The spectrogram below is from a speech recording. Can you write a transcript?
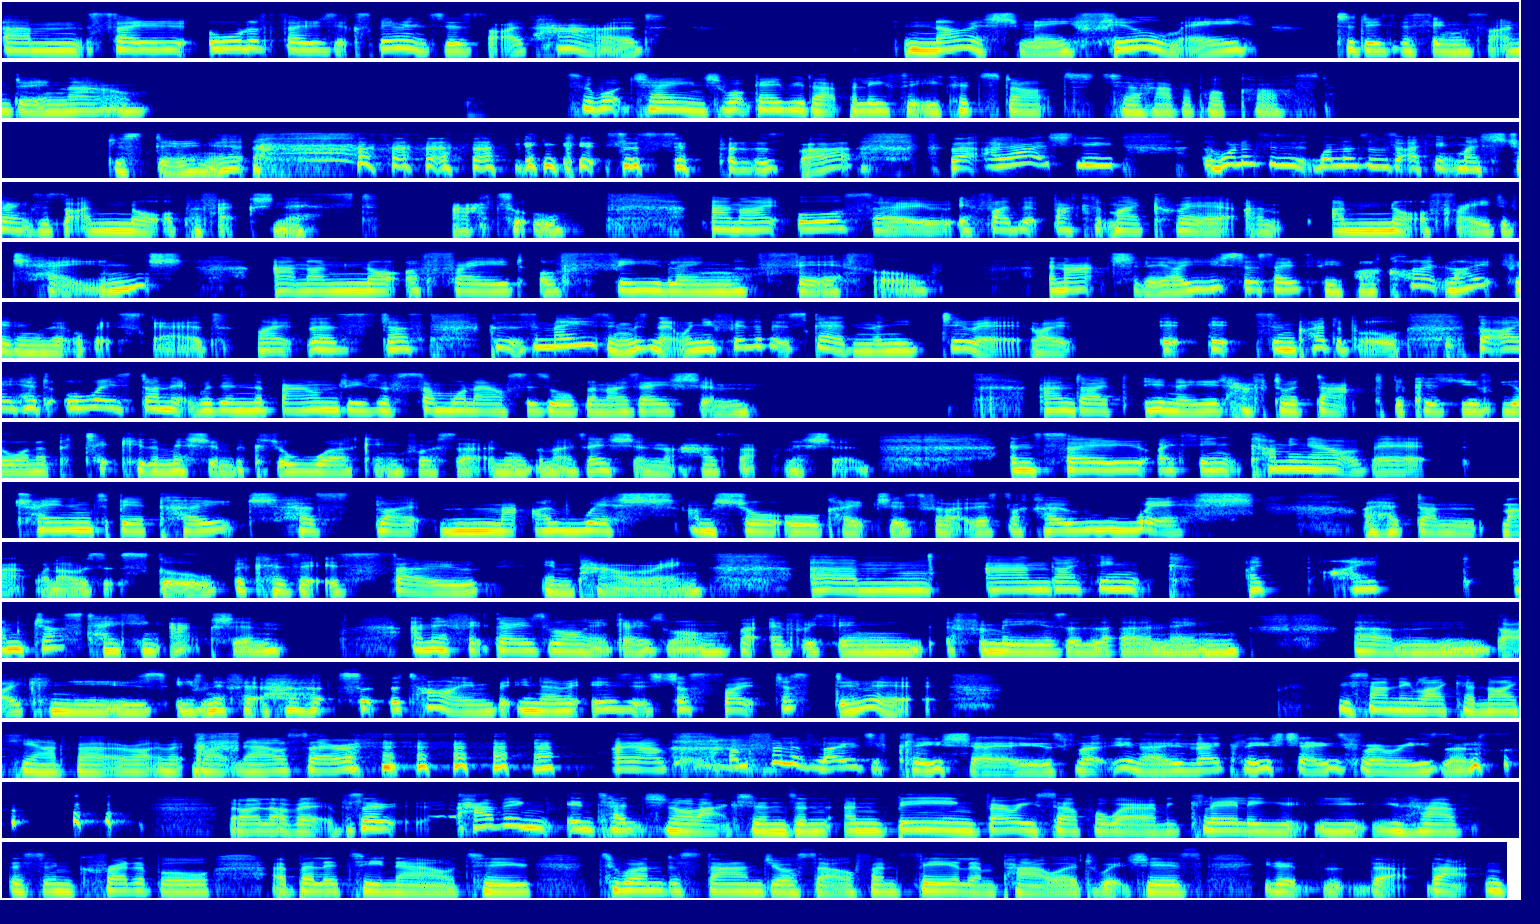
Um, so all of those experiences that I've had nourish me, fuel me to do the things that I'm doing now. So, what changed? What gave you that belief that you could start to have a podcast? Just doing it. I think it's as simple as that. But I actually one of the one of the I think my strengths is that I'm not a perfectionist at all. And I also, if I look back at my career, I'm I'm not afraid of change and I'm not afraid of feeling fearful. And actually, I used to say to people, I quite like feeling a little bit scared. Like, there's just because it's amazing, isn't it? When you feel a bit scared and then you do it, like, it, it's incredible. But I had always done it within the boundaries of someone else's organization and i you know you'd have to adapt because you you're on a particular mission because you're working for a certain organization that has that mission and so i think coming out of it training to be a coach has like i wish i'm sure all coaches feel like this like i wish i had done that when i was at school because it is so empowering. Um and i think i i i'm just taking action. And if it goes wrong it goes wrong but everything for me is a learning um, that i can use even if it hurts at the time. But you know it is it's just like just do it you're sounding like a nike advert right, right now sarah I am. I'm full of loads of cliches, but you know, they're cliches for a reason. No, I love it. So having intentional actions and and being very self-aware. I mean, clearly you you, you have this incredible ability now to to understand yourself and feel empowered which is you know that that mm,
